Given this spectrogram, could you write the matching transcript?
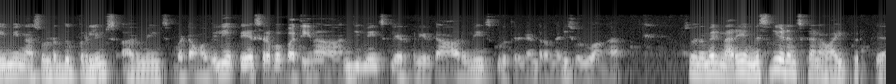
ஐ மீன் நான் சொல்கிறது ப்ரிலிம்ஸ் ஆர் மெயின்ஸ் பட் அவங்க வெளியே பேசுகிறப்ப பார்த்தீங்கன்னா அஞ்சு மெயின்ஸ் கிளியர் பண்ணியிருக்கேன் ஆறு மெயின்ஸ் கொடுத்துருக்கேன்ற மாதிரி சொல்லுவாங்க. ஸோ இந்த மாதிரி நிறைய மிஸ்கைடன்ஸ்க்கான வாய்ப்பு இருக்குது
